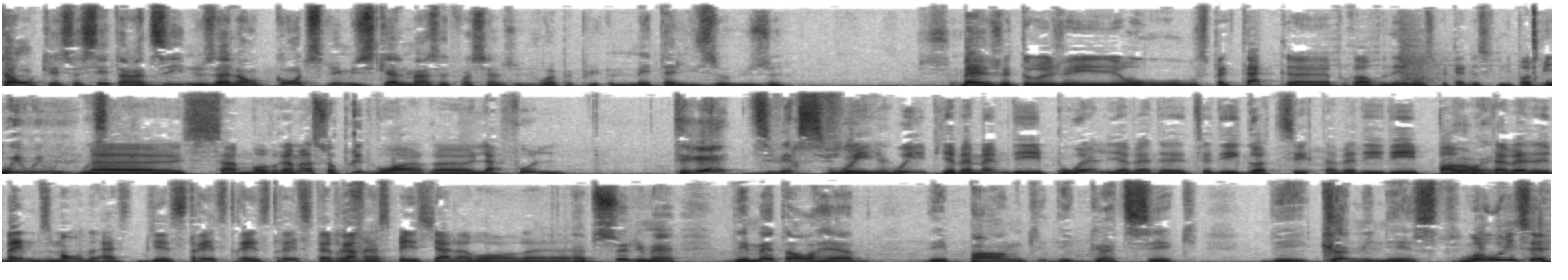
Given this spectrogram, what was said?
Donc, ceci étant dit, nous allons continuer musicalement cette fois-ci dans une voix un peu plus métalliseuse. Ben, j'ai au, spectacle, euh, pour revenir au spectacle de Skinny Poppy. Oui, oui, oui. Euh, ça m'a vraiment surpris de voir euh, la foule. Très diversifiée. Oui, oui. Puis il y avait même des poêles, il y avait des, des gothiques, tu avais des, des punks, ah avais même du monde straight, straight, straight. C'était vraiment spécial à voir. Absolument. Des metalheads, des punks, des gothiques des communistes. Oui, oui, c'est.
